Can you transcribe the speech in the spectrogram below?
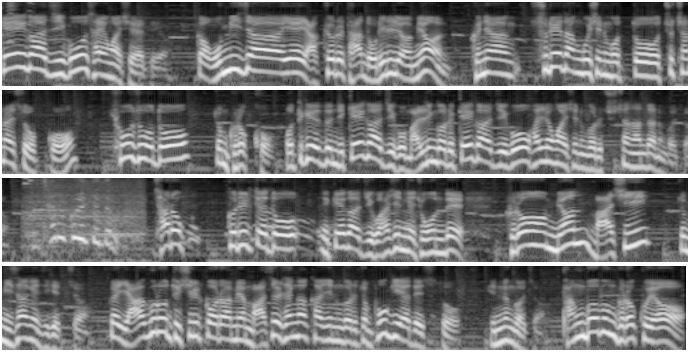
깨가지고 사용하셔야 돼요. 그러니까 오미자의 약효를 다 노리려면 그냥 술에 담그시는 것도 추천할 수 없고 효소도 좀 그렇고 어떻게든지 깨가지고 말린 거를 깨가지고 활용하시는 거를 추천한다는 거죠. 차를 끓일 때도 차로 끓일 때도 깨가지고 하시는 게 좋은데 그러면 맛이 좀 이상해지겠죠. 그러니까 약으로 드실 거라면 맛을 생각하시는 거를 좀 포기해야 될 수도 있는 거죠. 방법은 그렇고요.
